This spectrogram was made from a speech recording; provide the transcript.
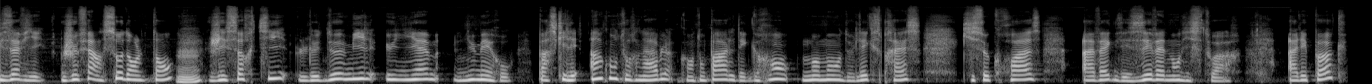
Xavier, je fais un saut dans le temps. Mmh. J'ai sorti le 2001e numéro parce qu'il est incontournable quand on parle des grands moments de l'Express qui se croisent avec des événements d'histoire. À l'époque,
